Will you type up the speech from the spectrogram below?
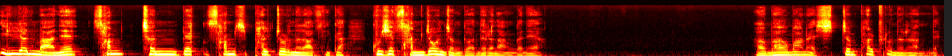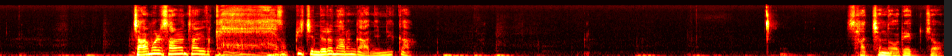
1년 만에 3138조로 늘어났으니까 93조 원 정도가 늘어난 거네요. 어마어마하네. 10.8% 늘어났는데. 잠을 사는 사이도 계속 빚이 늘어나는 거 아닙니까? 4,500조,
